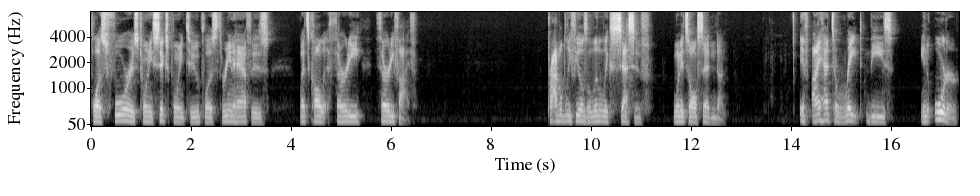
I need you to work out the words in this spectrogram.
plus 4 is 26.2, plus 3.5 is, let's call it 30, 35. Probably feels a little excessive when it's all said and done. If I had to rate these in order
